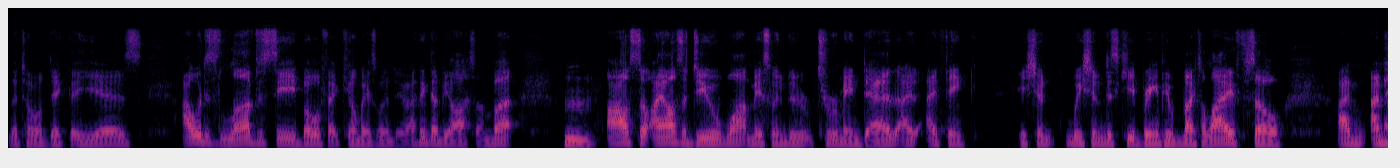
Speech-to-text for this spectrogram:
the total dick that he is. I would just love to see Boba Fett kill Mace Windu. I think that'd be awesome. But Hmm. also I also do want Mace Windu to, to remain dead. I, I think he shouldn't we shouldn't just keep bringing people back to life. So I'm I'm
